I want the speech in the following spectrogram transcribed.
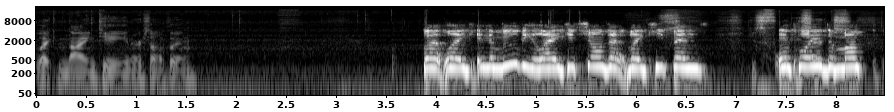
like 19 or something. but like in the movie, like it's shown that like he's been He's 46. employed a month.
